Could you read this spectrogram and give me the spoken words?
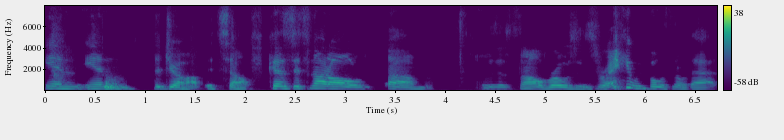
in in the job itself because it's not all um it's not all roses, right? We both know that.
